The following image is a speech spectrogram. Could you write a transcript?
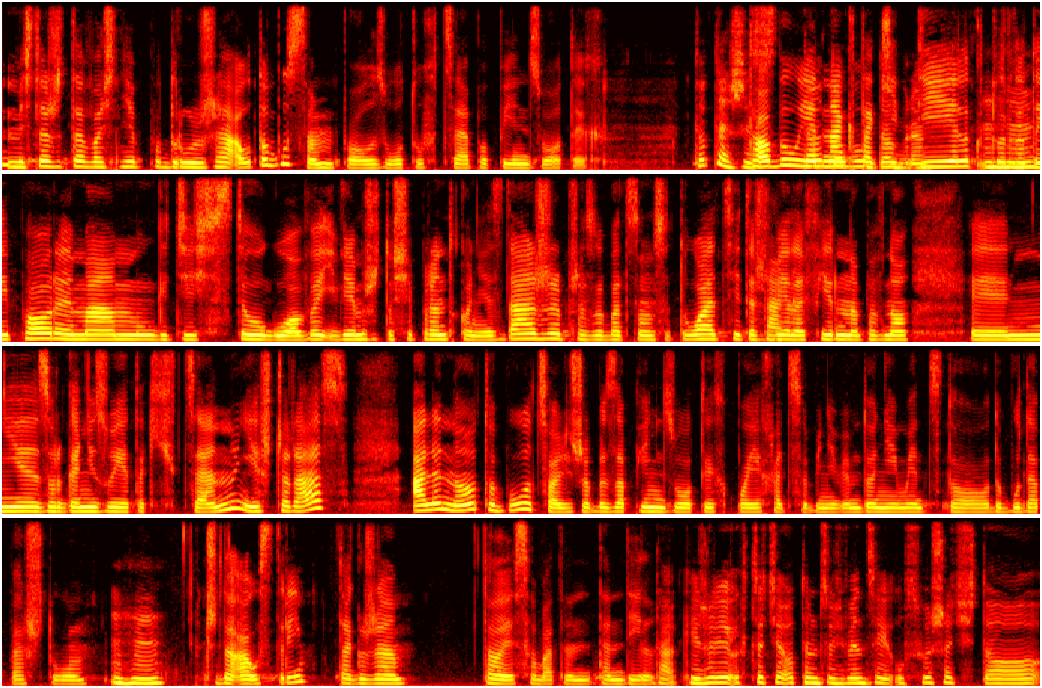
myślę, że to właśnie podróże autobusem po złotówce, po 5 złotych. To też jest, To był to, jednak to był taki dobry. deal, który mhm. do tej pory mam gdzieś z tyłu głowy i wiem, że to się prędko nie zdarzy przez obecną sytuację. Też Tak. wiele firm na pewno y, nie zorganizuje takich cen jeszcze raz, ale no to było coś, żeby za 5 zł pojechać sobie, nie wiem, do Niemiec, do, do Budapesztu Mhm. czy do Austrii. Także to jest chyba ten, ten deal. Tak, jeżeli chcecie o tym coś więcej usłyszeć, to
